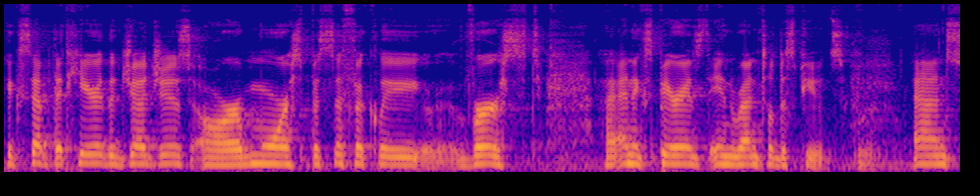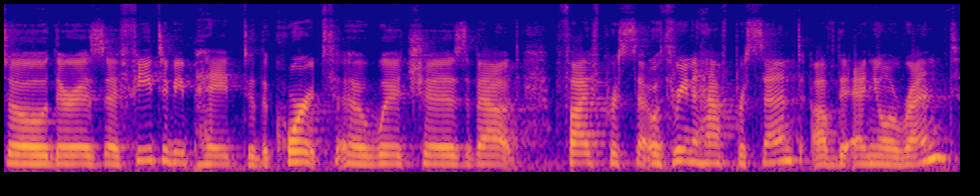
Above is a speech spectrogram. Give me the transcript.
except that here the judges are more specifically versed uh, and experienced in rental disputes. And so there is a fee to be paid to the court, uh, which is about five percent or three and a half percent of the annual rent,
